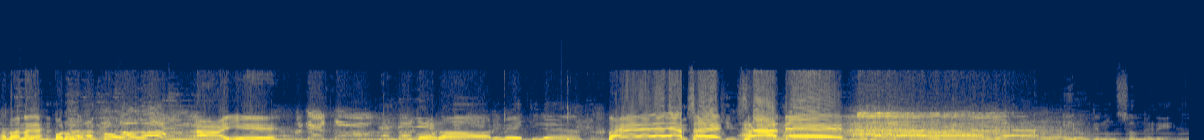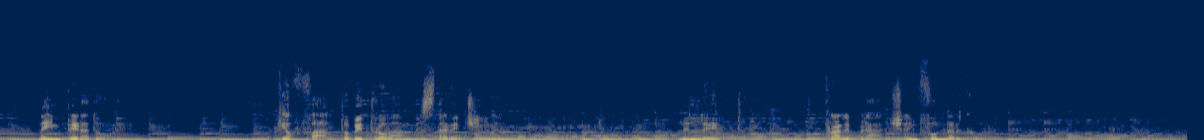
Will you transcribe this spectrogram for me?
Madonna che... Paoluca! Aie! Ancora, rimettile. Vai, vai, vai, ragazzi! Grande! Io che non sono né re, né imperatore. Che ho fatto per trovarmi sta regina? Nel letto, fra le braccia, in fondo al cuore.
